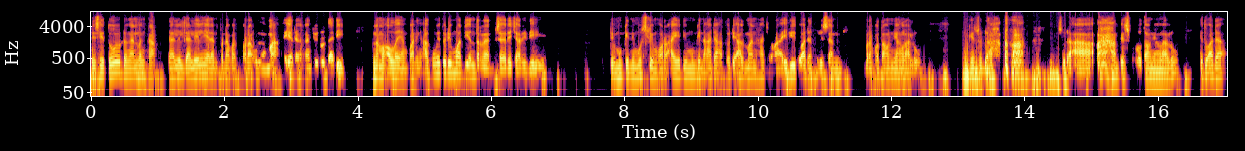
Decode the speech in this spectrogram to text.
di situ dengan lengkap dalil-dalilnya dan pendapat para ulama ya dengan judul tadi nama Allah yang paling agung itu dimuat di internet bisa dicari di, di mungkin di Muslim or ID mungkin ada atau di Alman Haj or ID itu ada tulisan berapa tahun yang lalu mungkin sudah sudah uh, hampir 10 tahun yang lalu itu ada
